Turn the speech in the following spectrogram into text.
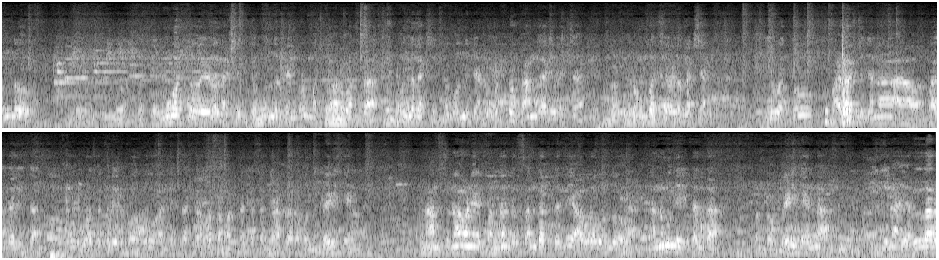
ಒಂದು ಮೂವತ್ತು ಏಳು ಲಕ್ಷಕ್ಕೆ ಒಂದು ಟೆಂಡ್ರು ಮತ್ತು ಅರವತ್ತ ಒಂದು ಲಕ್ಷಕ್ಕೆ ಒಂದು ಟೆಂಡ್ರು ಒಟ್ಟು ಕಾಮಗಾರಿ ವೆಚ್ಚ ತೊಂಬತ್ತೇಳು ಲಕ್ಷ. ಇವತ್ತು ಬಹಳಷ್ಟು ಜನ ಆ ಭಾಗದಲ್ಲಿ ಇದ್ದಂಥವರು ವರ್ತಕರು ಇರ್ಬೋದು, ಅಲ್ಲಿರ್ತಕ್ಕ ಹೊಸ ಮಾಡ್ತಕ್ಕಂಥ ಗ್ರಾಹಕರ ಒಂದು ಬೇಡಿಕೆ. ನಾನು ಚುನಾವಣೆ ಬಂದಂಥ ಸಂದರ್ಭದಲ್ಲಿ ಅವರ ಒಂದು ನನ್ನ ಮುಂದೆ ಇಟ್ಟಂಥ ಒಂದು ಬೇಡಿಕೆಯನ್ನು ಈ ದಿನ ಎಲ್ಲರ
